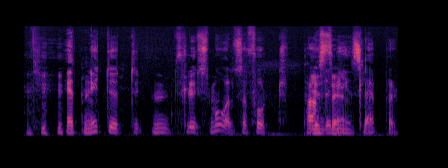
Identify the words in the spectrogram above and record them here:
Ett nytt utflyktsmål så fort pandemin släpper.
